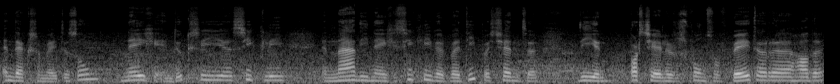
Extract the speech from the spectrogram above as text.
en dexamethason. Negen inductiecycli. En na die negen cycli werd bij die patiënten die een partiële respons of beter uh, hadden,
